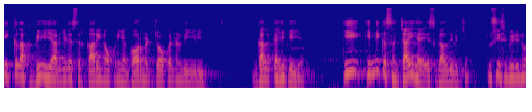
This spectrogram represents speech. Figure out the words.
1 ਲੱਖ 20 ਹਜ਼ਾਰ ਜਿਹੜੇ ਸਰਕਾਰੀ ਨੌਕਰੀਆਂ, ਗਵਰਨਮੈਂਟ ਜੌਬ ਕੱਢਣ ਦੀ ਜਿਹੜੀ ਗੱਲ ਕਹੀ ਗਈ ਹੈ। ਕੀ, ਕਿੰਨੀ ਕੁ ਸੰਚਾਈ ਹੈ ਇਸ ਗੱਲ ਦੇ ਵਿੱਚ? ਤੁਸੀਂ ਇਸ ਵੀਡੀਓ ਨੂੰ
